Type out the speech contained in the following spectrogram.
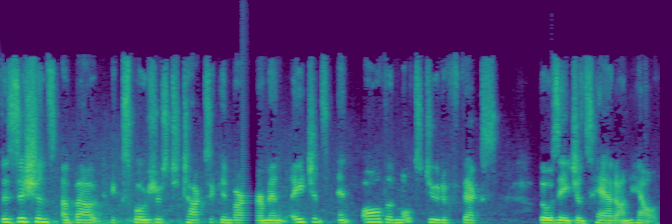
physicians about exposures to toxic environmental agents and all the multitude of effects those agents had on health.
